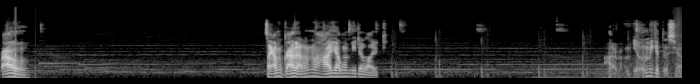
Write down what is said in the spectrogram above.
Bro. It's like I'm grabbing. I don't know how y'all want me to like. Yeah, let me get this, yo.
